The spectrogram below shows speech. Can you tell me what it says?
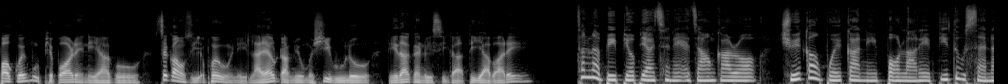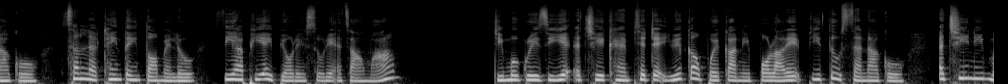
ပေါက်ကွဲမှုဖြစ်ပွားတဲ့နေရာကိုစစ်ကောင်စီအဖွဲ့ဝင်တွေလာရောက်တာမျိုးမရှိဘူးလို့ဒေသခံတွေစီကသိရပါတယ်။ဆက်လက်ပြီးပြောပြချင်တဲ့အကြောင်းကတော့ရွေးကောက်ပွဲကနေပေါ်လာတဲ့ပြည်သူ့ဆန္ဒကိုဆက်လက်ထိမ့်သိမ်းသွားမယ်လို့ CRPH ပြောတယ်ဆိုတဲ့အကြောင်းပါ။ ဒီမိုကရေစီရဲ့အခြေခံဖြစ်တဲ့ရွေးကောက်ပွဲကနေပေါ်လာတဲ့ပြည်သူဆန္ဒကိုအချီးနှီးမ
